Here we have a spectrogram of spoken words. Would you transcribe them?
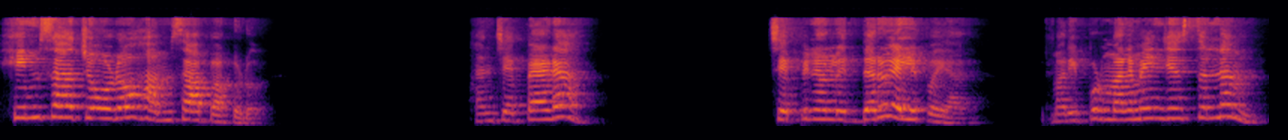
హింసా చోడో హంసా పకడు అని చెప్పాడా? చెప్పిన వాళ్ళు ఇద్దరూ వెళ్ళిపోయారు. మరి ఇప్పుడు మనం ఏం చేస్తున్నాం?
